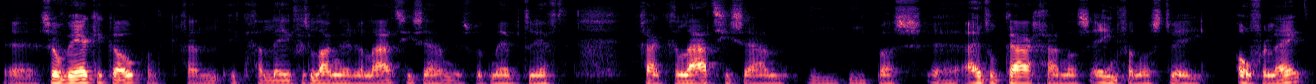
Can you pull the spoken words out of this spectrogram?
Uh, zo werk ik ook, want ik ga, ik ga levenslange relaties aan. Dus wat mij betreft ga ik relaties aan die, die pas uit elkaar gaan als één van ons twee overlijdt.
